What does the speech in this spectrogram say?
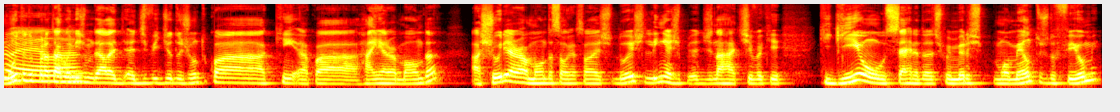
muito do ela. protagonismo dela é dividido junto com a, Ki- com a Rainha Ramonda. A Shuri e a Ramonda são, são as duas linhas de, de narrativa que, que guiam o cerne dos primeiros momentos do filme.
